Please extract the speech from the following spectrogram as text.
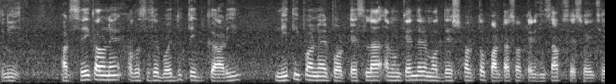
তিনি। আর সেই কারণে অবশেষে বৈদ্যুতিক গাড়ি নীতি প্রণয়নের পর টেসলা এবং কেন্দ্রের মধ্যে শর্ত পাল্টা শর্তের হিসাব শেষ হয়েছে।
